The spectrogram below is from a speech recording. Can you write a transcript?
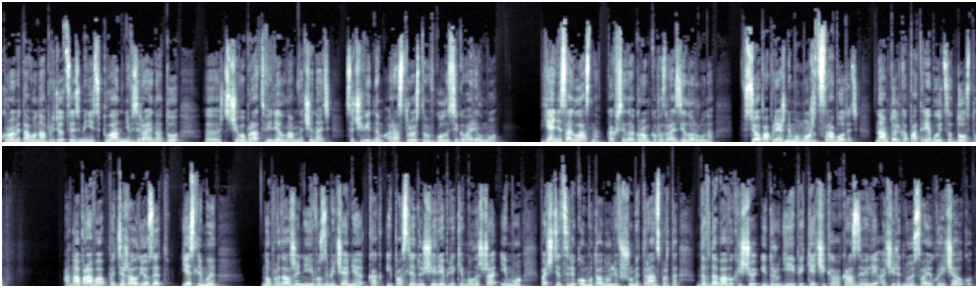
«Кроме того, нам придется изменить план, невзирая на то, э, с чего брат велел нам начинать», с очевидным расстройством в голосе говорил Мо. «Я не согласна», как всегда громко возразила Руна. «Все по-прежнему может сработать. Нам только потребуется доступ». «Она права», — поддержал ее Зет. «Если мы...» Но продолжение его замечания, как и последующие реплики малыша и Мо, почти целиком утонули в шуме транспорта, да вдобавок еще и другие пикетчики как раз завели очередную свою кричалку.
